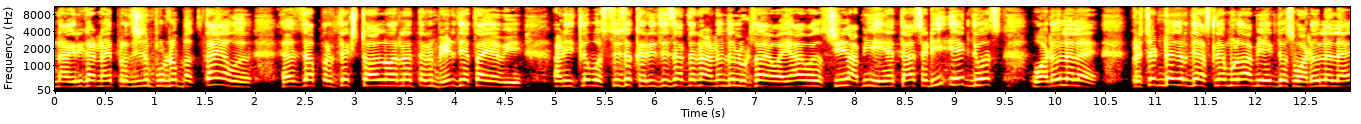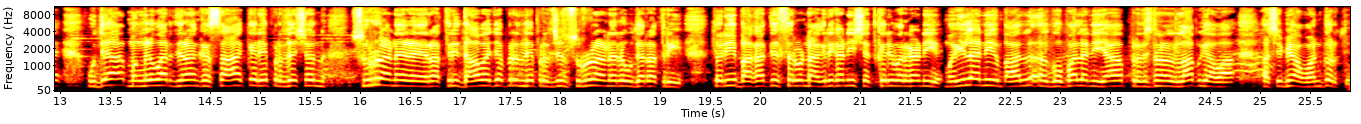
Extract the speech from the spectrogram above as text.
नागरिकांना हे प्रदर्शन पूर्ण बघता यावं. ह्याचा प्रत्येक स्टॉलवरला त्यांना भेट देता यावी. आणि इथल्या वस्तूच्या खरेदीचा त्यांना आनंद लुटता यावा. या वर्षी आम्ही त्यासाठी एक दिवस वाढवलेला आहे. प्रचंड गर्दी असल्यामुळं आम्ही एक दिवस वाढवलेला आहे. उद्या मंगळवार दिनांक सहा अखेर हे प्रदर्शन सुरू राहणार आहे. रात्री दहा वाजेपर्यंत हे प्रदर्शन सुरू राहणार आहे उद्या रात्री. तरी भागातील सर्व नागरिकांनी शेतकरी वर्गाने महिलांनी बाल गोपालांनी या प्रदर्शनाला लाभ लाभ घ्यावा असे मी आवाहन करतो.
